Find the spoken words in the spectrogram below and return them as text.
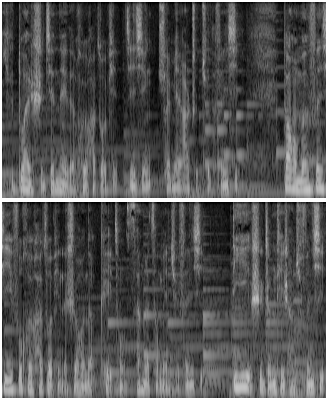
一段时间内的绘画作品，进行全面而准确的分析。当我们分析一幅绘画作品的时候呢，可以从三个层面去分析。第一是整体上去分析，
